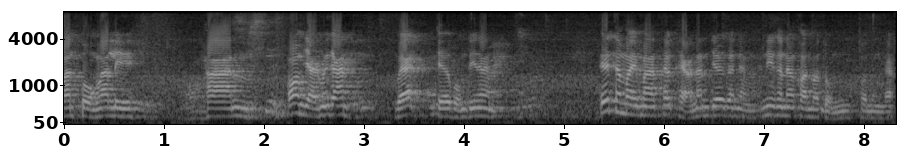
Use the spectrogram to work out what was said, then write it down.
บ้านโป่งลาดลีผ่านอ้อมใหญ่เหมือนกัน แวะ เจอผมที่นั่น เอ๊ะทำไมมาแถวๆนั้นเยอะกันอย่างนี่ก็นครปฐมคนหนึ่งนะ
